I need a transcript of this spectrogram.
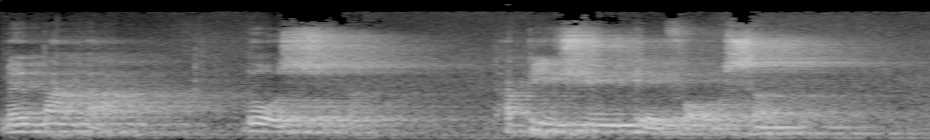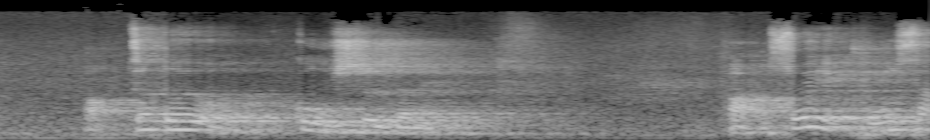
没办法落实了。他必须给佛生，啊，这都有故事的呢。啊，所以菩萨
